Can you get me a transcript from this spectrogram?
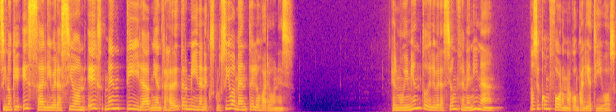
sino que esa liberación es mentira mientras la determinan exclusivamente los varones. El movimiento de liberación femenina no se conforma con paliativos,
